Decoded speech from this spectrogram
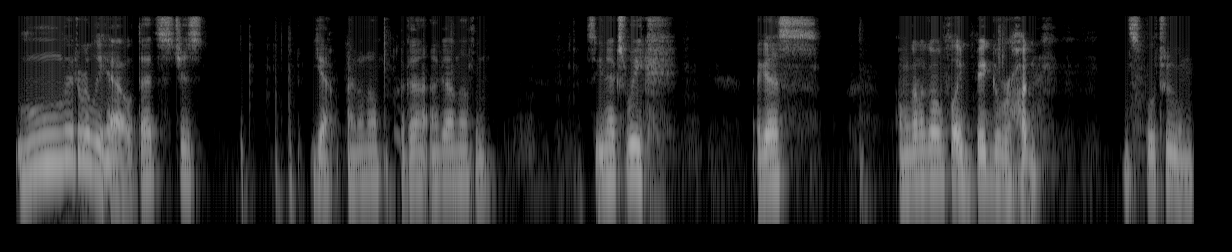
Literally how? That's just yeah, I don't know. I got I got nothing. See you next week. I guess I'm gonna go play Big Rod in Splatoon.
